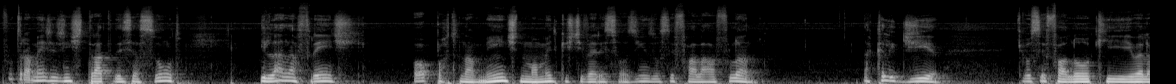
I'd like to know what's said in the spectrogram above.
futuramente a gente trata desse assunto. E lá na frente, oportunamente, no momento que estiverem sozinhos, você falar, ah, fulano, naquele dia que você falou que eu era,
